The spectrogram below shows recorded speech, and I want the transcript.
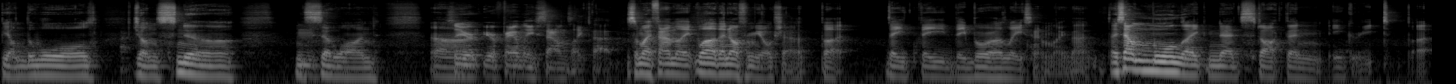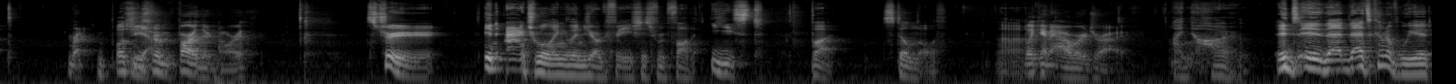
beyond the wall, Jon Snow, and so on. Uh, So your your family sounds like that. so my family, well, they're not from Yorkshire, but they they they broadly sound like that. They sound more like Ned Stark than Ygritte, but Right. Well, she's Yeah. from farther north. It's true. In actual England geography, she's from farther east, but still north. Like an hour drive. I know. It's it, that that's kind of weird.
